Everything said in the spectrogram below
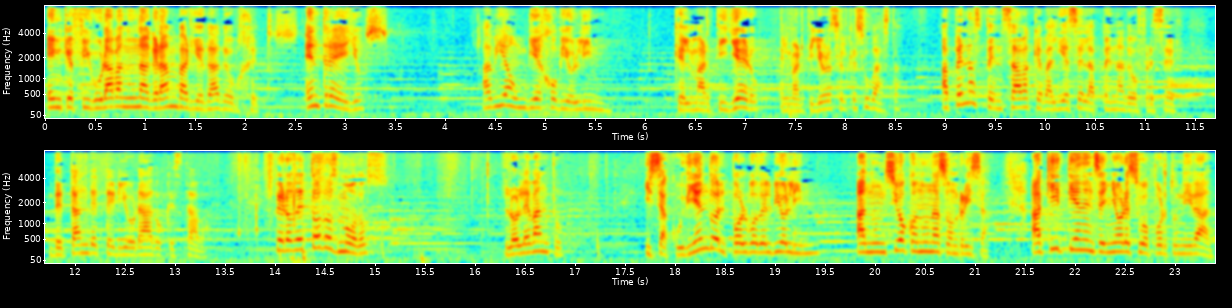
en que figuraban una gran variedad de objetos. Entre ellos había un viejo violín que el martillero, el martillero es el que subasta, apenas pensaba que valiese la pena de ofrecer, de tan deteriorado que estaba. Pero de todos modos, lo levantó y sacudiendo el polvo del violín, anunció con una sonrisa, aquí tienen señores su oportunidad,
